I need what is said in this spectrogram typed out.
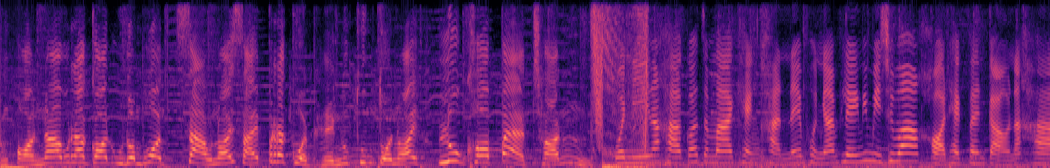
ปังปอนนาวรากรอุดมโพธสาวน้อยสายประกวดเพลงลูกทุ่งตัวน้อย ลูกคอ 8 ชั้น วันนี้นะคะก็จะมาแข่งขันในผลงานเพลงที่มีชื่อว่าขอแท็กแฟนเก่านะคะ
